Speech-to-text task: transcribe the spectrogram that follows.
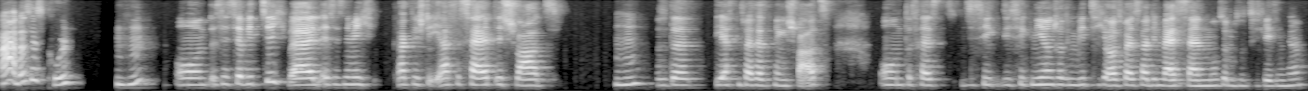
Ah, das ist cool. Mhm. Und es ist sehr witzig, weil es ist nämlich praktisch die erste Seite ist schwarz. Mhm. Also der, die ersten zwei Seiten sind schwarz. Und das heißt, die, die Signierung schaut ihm witzig aus, weil es halt in weiß sein muss, damit man es nicht lesen kann.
